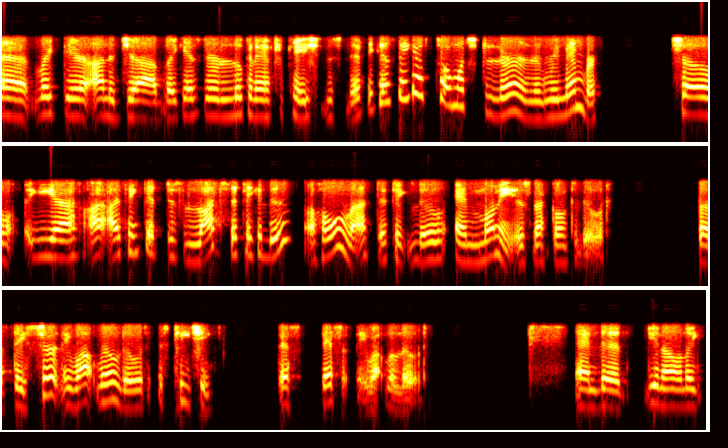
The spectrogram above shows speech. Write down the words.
uh, right there on the job, like as they're looking after patients and because they got so much to learn and remember. So yeah, I, I think that there's lots that they can do, a whole lot that they can do, and money is not going to do it. But they certainly what will do it is teaching. That's definitely what will do it. And uh, you know, like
